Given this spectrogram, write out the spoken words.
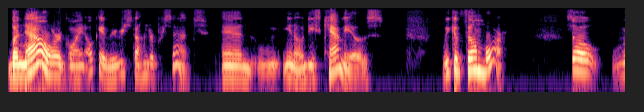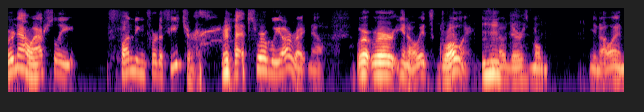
But now we're going, okay, we reached 100%. And, you know, these cameos, we could film more. So we're now actually funding for the future. That's where we are right now. We're, we're you know, it's growing. Mhm. You know, there's, you know, and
